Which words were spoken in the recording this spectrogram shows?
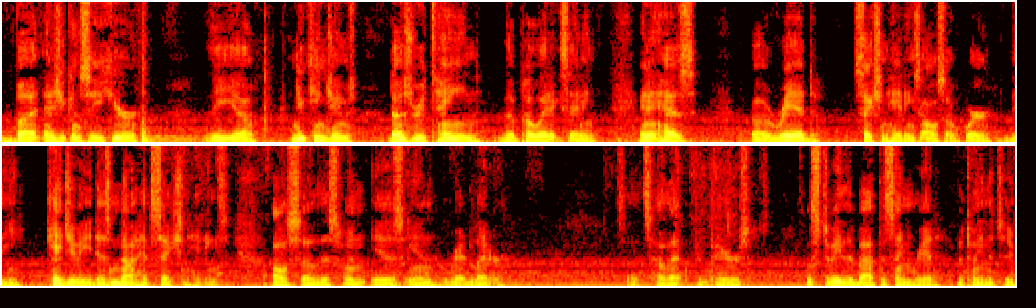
But as you can see here, the uh, New King James does retain the poetic setting, and it has uh, red section headings also, where the KJV does not have section headings. Also, this one is in red letter. So that's how that compares. Looks to be about the same red between the two.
